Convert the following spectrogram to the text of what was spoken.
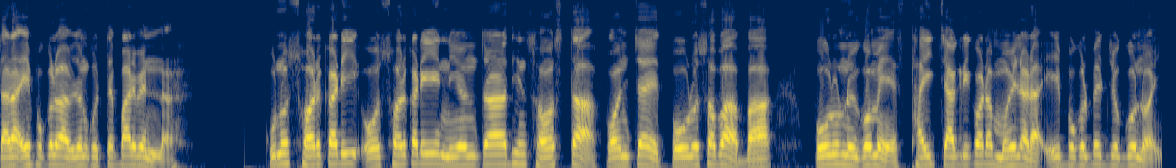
তারা এই প্রকল্পে আবেদন করতে পারবেন না। কোনো সরকারি ও সরকারি নিয়ন্ত্রণাধীন সংস্থা, পঞ্চায়েত, পৌরসভা বা পৌর নিগমে স্থায়ী চাকরি করা মহিলারা এই প্রকল্পের যোগ্য নয়।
